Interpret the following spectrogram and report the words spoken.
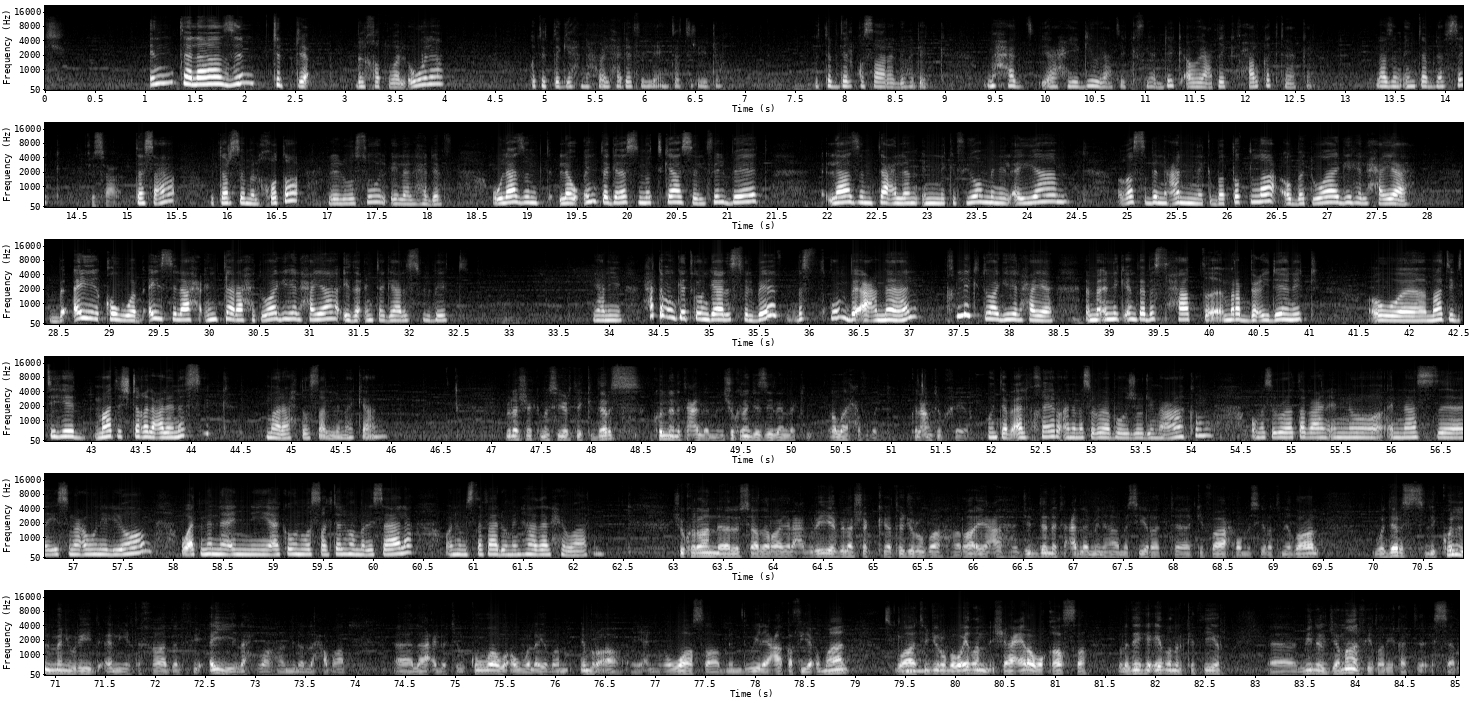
انت لازم تبدأ بالخطوة الأولى وتتجه نحو الهدف اللي انت تريده. وتبذل قصارى جهدك. ما حد راح يجي ويعطيك في يدك أو يعطيك في حلقك تاكل. لازم أنت بنفسك تسعى. تسعى وترسم الخطى للوصول إلى الهدف. ولازم لو أنت جلست متكاسل في البيت لازم تعلم إنك في يوم من الأيام غصب عنك بتطلع وبتواجه الحياة. بأي قوة بأي سلاح أنت راح تواجه الحياة إذا أنت جالس في البيت. يعني حتى ممكن تكون جالس في البيت بس تقوم بأعمال خليك تواجه الحياة. أما إنك أنت بس حاط مربع يدينك وما تجتهد ما تشتغل على نفسك ما راح توصل لمكان. بلا شك مسيرتك درس كنا نتعلم منه. شكرا جزيلا لك. الله يحفظك. كل عام بخير. وأنت بألف خير وأنا مسرورة بوجودي معاكم. ومسرورة طبعا أنه الناس يسمعوني اليوم وأتمنى أني أكون وصلت لهم رسالة وأنهم استفادوا من هذا الحوار. شكرا للأستاذة راية العبرية بلا شك تجربة رائعة جدا. نتعلم منها مسيرة كفاح ومسيرة نضال ودرس لكل من يريد أن يتخاذل في أي لحظة من اللحظات. آه، لاعبة القوة وأول أيضا امرأة يعني غواصة من ذوي الإعاقة في عمان وتجربة وأيضا شاعرة وقاصة ولديها أيضا الكثير آه، من الجمال في طريقة السرد.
